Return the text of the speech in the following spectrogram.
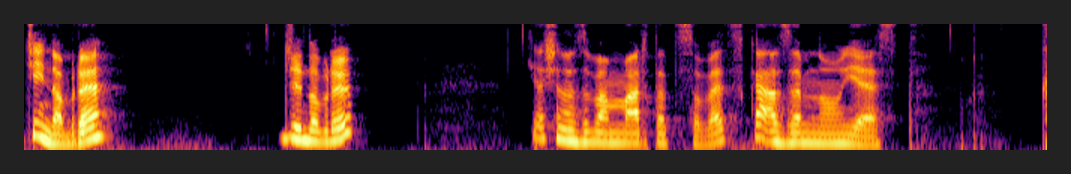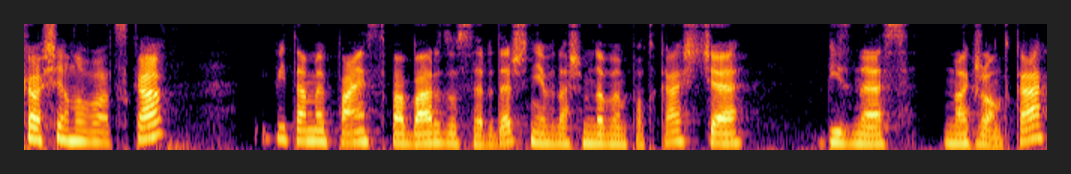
Dzień dobry. Dzień dobry. Ja się nazywam Marta Sowecka, a ze mną jest Kasia Nowacka. Witamy Państwa bardzo serdecznie w naszym nowym podcaście Biznes na grządkach.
